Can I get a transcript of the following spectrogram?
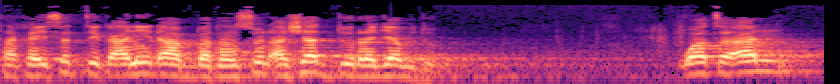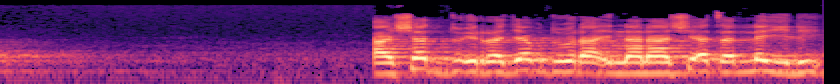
ta keessatti ka'anii dhaabbatan sun ashaddu irra jabdu waxa'an أشد الرجب دولا إن ناشئة الليل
